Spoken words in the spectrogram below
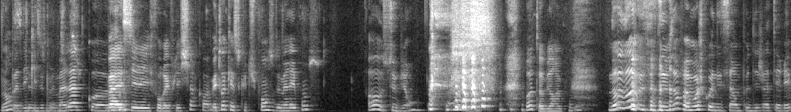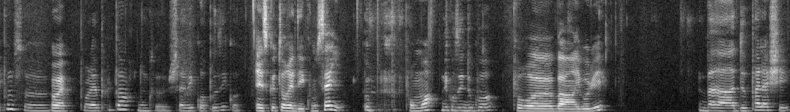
Non, pas des questions bonnes malades, quoi. Bah, c'est... il faut réfléchir quand même. Et toi, qu'est-ce que tu penses de mes réponses? Oh, c'est bien. Oh, t'as bien répondu. Non, non, mais c'était bien. Enfin, moi, je connaissais un peu déjà tes réponses euh, Ouais. pour la plupart. Donc, euh, je savais quoi poser, quoi. Est-ce que t'aurais des conseils pour moi? Des conseils de quoi? Pour euh, bah, évoluer? Bah, de pas lâcher.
